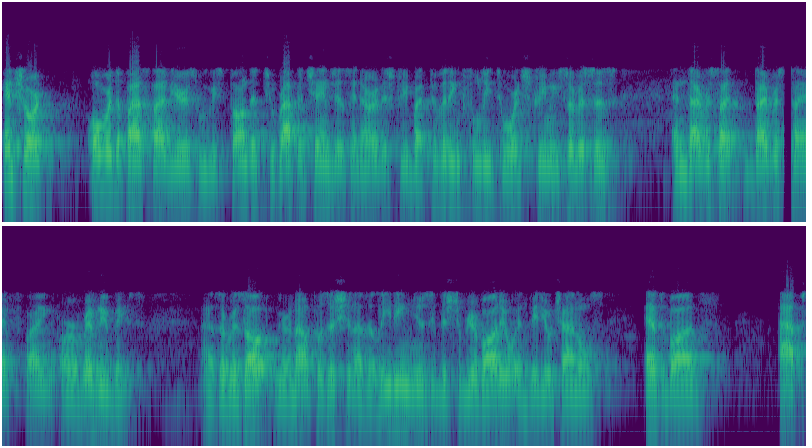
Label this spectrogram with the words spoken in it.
In short, over the past five years, we responded to rapid changes in our industry by pivoting fully towards streaming services and diversifying our revenue base. As a result, we are now positioned as a leading music distributor of audio and video channels, SVODs, apps,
